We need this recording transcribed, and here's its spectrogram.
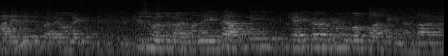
হারিয়ে যেতে পারে অনেক কিছু হতে পারে মানে এটা আপনি ক্যারি করার কোনো গল্প আছে কিনা বা?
